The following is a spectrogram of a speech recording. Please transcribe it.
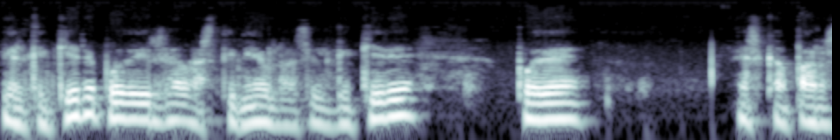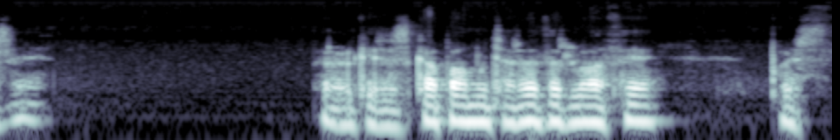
Y el que quiere puede irse a las tinieblas, el que quiere puede escaparse, pero el que se escapa muchas veces lo hace pues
